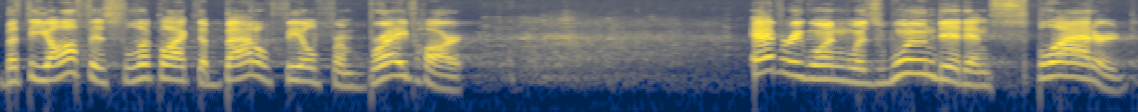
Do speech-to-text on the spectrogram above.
But the office looked like the battlefield from Braveheart. Everyone was wounded and splattered.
